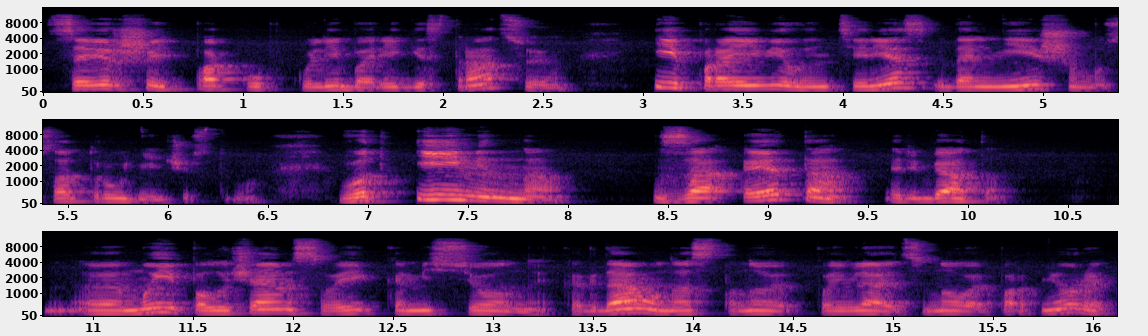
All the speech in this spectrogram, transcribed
совершить покупку либо регистрацию и проявил интерес к дальнейшему сотрудничеству. Вот именно за это, ребята, э, мы получаем свои комиссионные, когда у нас становятся, появляются новые партнеры,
